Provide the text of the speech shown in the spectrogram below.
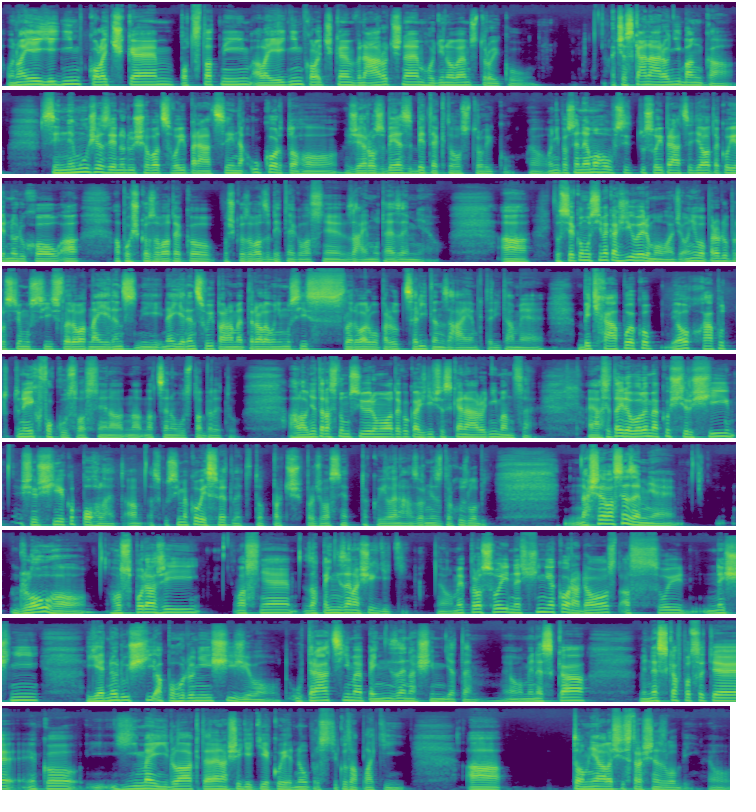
Ona je jedním kolečkem podstatným, ale jedním kolečkem v náročném hodinovém strojku. A Česká národní banka si nemůže zjednodušovat svoji práci na úkor toho, že rozbije zbytek toho strojku. Jo. Oni prostě nemohou si tu svoji práci dělat jako jednoduchou a, a poškozovat, jako, poškozovat zbytek vlastně zájmu té země. Jo. A to si jako musíme každý uvědomovat, že oni opravdu prostě musí sledovat na jeden, ne jeden svůj parametr, ale oni musí sledovat opravdu celý ten zájem, který tam je. Byť chápu, jako, jo, chápu ten jejich fokus vlastně na, na, na cenovou stabilitu. A hlavně teda si to musí uvědomovat jako každý v České národní bance. A já si tady dovolím jako širší, širší jako pohled a, a zkusím jako vysvětlit to, proč, proč vlastně takovýhle názor mě trochu zlobí. Naše vlastně země dlouho hospodaří vlastně za peníze našich dětí. Jo, my pro svoji dnešní jako radost a svůj dnešní jednodušší a pohodlnější život utrácíme peníze našim dětem. Jo, my dneska my dneska v podstatě jako jíme jídla, které naše děti jako jednou prostě jako zaplatí. A to mě ale strašně zlobí. Jo,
